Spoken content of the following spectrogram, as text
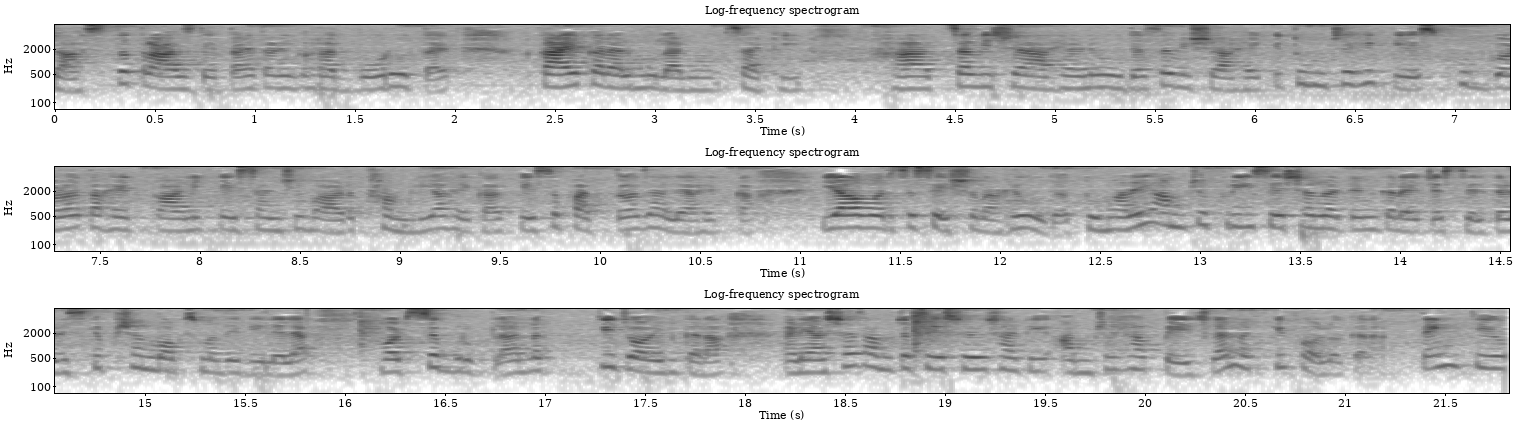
जास्त त्रास देत आहेत आणि घरात बोर होत आहेत. काय कराल मुलांसाठी? हा आजचा विषय आहे आणि उद्याचा विषय आहे की तुमचे हे केस खूप गळत आहेत का आणि केसांची वाढ थांबली आहे का? केस पातळ झाले आहेत का? यावरचं सेशन आहे उद्या. तुम्हालाही आमचे फ्री सेशन अटेंड करायचे असतील तर डिस्क्रिप्शन बॉक्समध्ये दिलेल्या व्हॉट्सअप ग्रुपला नक्की जॉईन करा आणि अशाच आमच्या सेशनसाठी आमच्या ह्या पेजला नक्की फॉलो करा. थँक्यू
